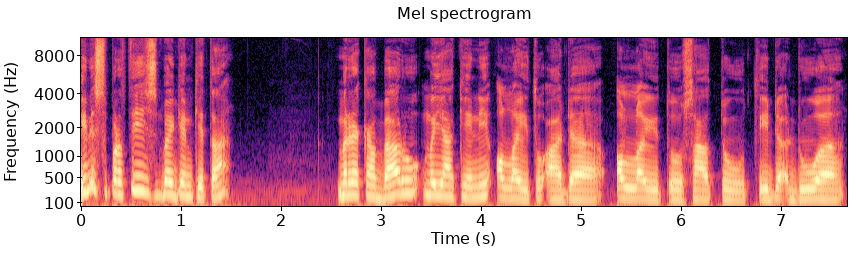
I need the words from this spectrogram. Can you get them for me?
Ini seperti sebagian kita mereka baru meyakini Allah itu ada, Allah itu satu, tidak dua,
